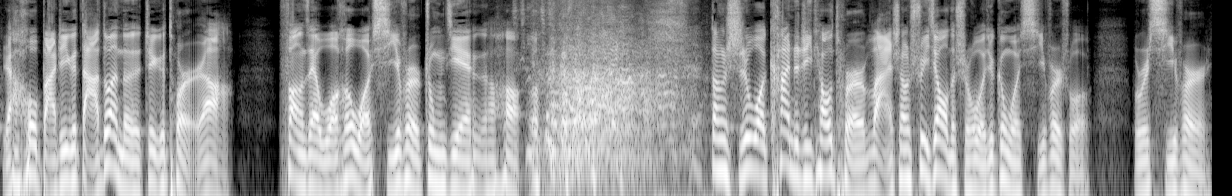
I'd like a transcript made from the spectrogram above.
然后把这个打断的这个腿儿啊，放在我和我媳妇儿中间啊。当时我看着这条腿儿，晚上睡觉的时候，我就跟我媳妇儿说：“我说媳妇儿，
